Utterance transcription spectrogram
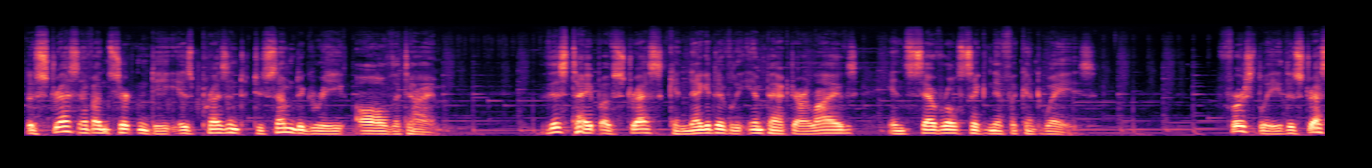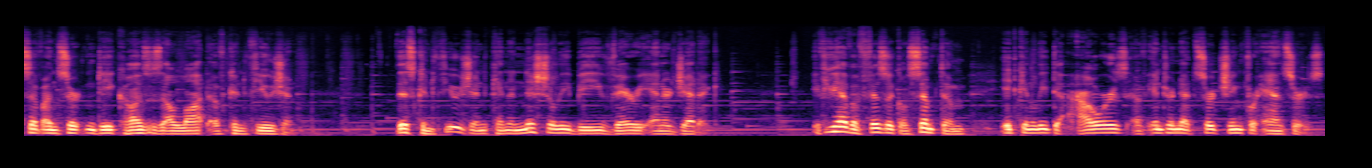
The stress of uncertainty is present to some degree all the time. This type of stress can negatively impact our lives in several significant ways. Firstly, the stress of uncertainty causes a lot of confusion. This confusion can initially be very energetic. If you have a physical symptom, it can lead to hours of internet searching for answers,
